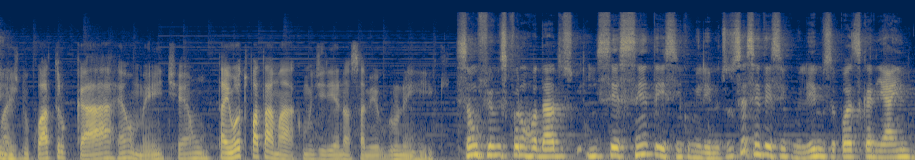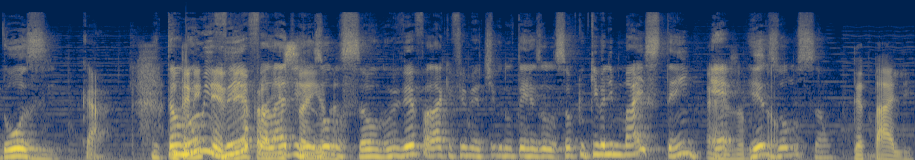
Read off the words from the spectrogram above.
Mas no 4K, realmente, é um. tá em outro patamar, como diria nosso amigo Bruno Henrique. São filmes que foram rodados em 65mm. Os 65mm você pode escanear em 12K. Então não, não me venha falar de resolução, ainda. não me venha falar que filme antigo não tem resolução, porque o que ele mais tem é, é resolução. resolução. Detalhe.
